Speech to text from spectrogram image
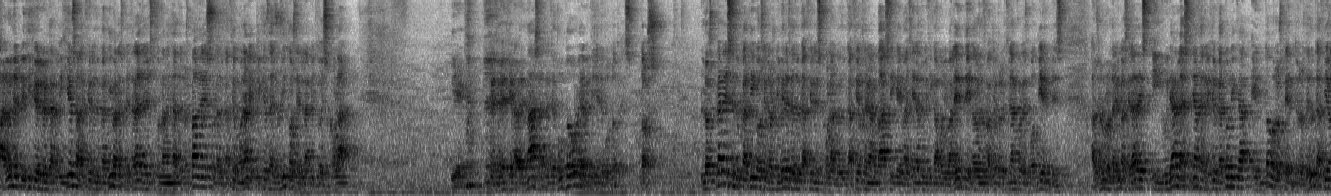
A la luz del principio de libertad religiosa, la acción educativa respetará el derecho fundamental de los padres sobre la educación moral y religiosa de sus hijos en el ámbito escolar. Bien, referencia una vez más al 13.1 y al 27.3. 2. Los planes educativos en los niveles de educación escolar, de educación general básica y bachillerato unificado polivalente y de formación profesional correspondientes a los alumnos de las mismas edades incluirán la enseñanza de religión católica en todos los centros de educación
